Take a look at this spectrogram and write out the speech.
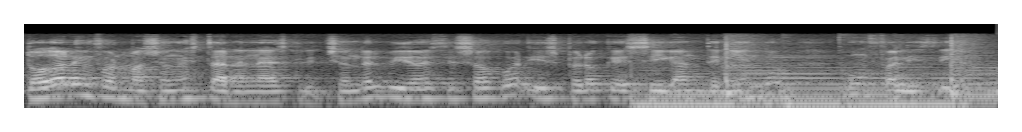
toda la información estará en la descripción del video de este software y espero que sigan teniendo un feliz día.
